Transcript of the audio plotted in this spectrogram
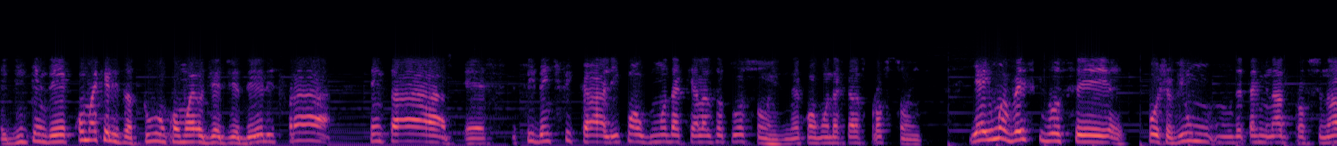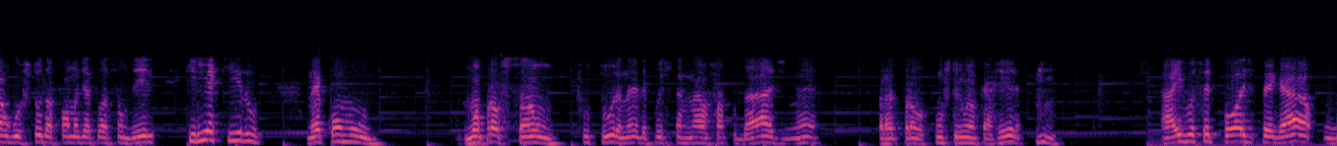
de entender como é que eles atuam, como é o dia a dia deles, para tentar é, se identificar ali com alguma daquelas atuações, né, com alguma daquelas profissões. E aí, uma vez que você, poxa, viu um, um determinado profissional, gostou da forma de atuação dele, queria aquilo né, como uma profissão futura, né, depois de terminar a faculdade, né, para construir uma carreira, aí você pode pegar o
